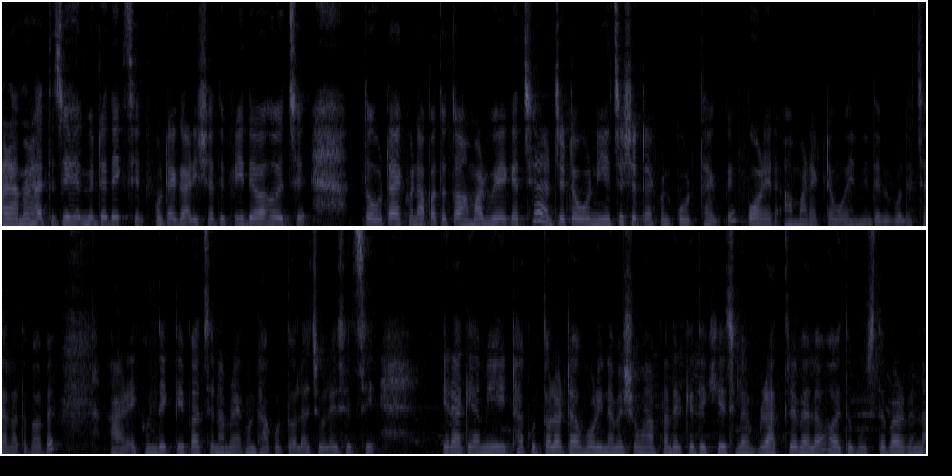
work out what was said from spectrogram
আর আমার হাতে যে হেলমেটটা দেখছেন, ওটা গাড়ির সাথে ফ্রি দেওয়া হয়েছে। তো ওটা এখন আপাতত আমার হয়ে গেছে, আর যেটা ও নিয়েছে সেটা এখন ওর থাকবে। পরের আমার একটা ও এনে দেবে বলেছে আলাদাভাবে। আর এখন দেখতেই পাচ্ছেন, আমরা এখন ঠাকুরতলায় চলে এসেছি। এর আগে আমি এই ঠাকুরতলাটা হরিনামের সময় আপনাদেরকে দেখিয়েছিলাম, রাত্রেবেলা, হয়তো বুঝতে পারবেন না।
